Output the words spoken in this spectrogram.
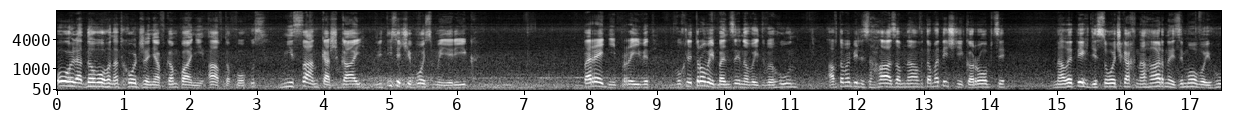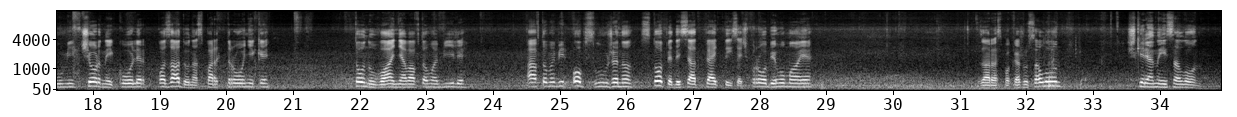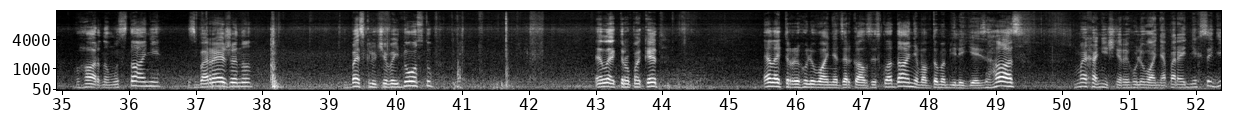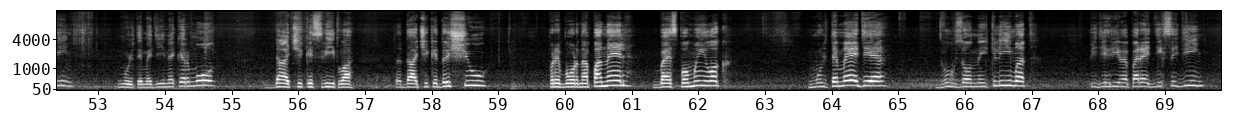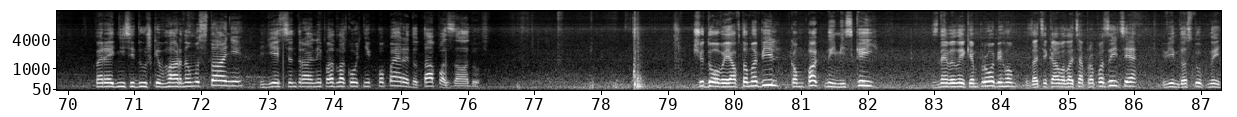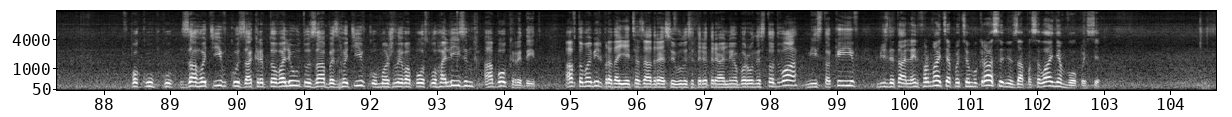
Огляд нового надходження в компанії Автофокус. Nissan Qashqai 2008 рік. Передній привід, двохлітровий бензиновий двигун, автомобіль з газом на автоматичній коробці, на литих дісочках, на гарної зимовій гумі, чорний колір, позаду у нас парктроніки, тонування в автомобілі. Автомобіль обслужено 155 тисяч пробігу має. Зараз покажу салон. Шкіряний салон в гарному стані, збережено, безключовий доступ, електропакет, електрорегулювання дзеркал зі складання, в автомобілі є газ, механічні регулювання передніх сидінь, мультимедійне кермо, датчики світла та датчики дощу, приборна панель без помилок, мультимедіа, двохзонний клімат, підігріве передніх сидінь, передні сідушки в гарному стані, є центральний подлокотник попереду та позаду. Чудовий автомобіль, компактний, міський, з невеликим пробігом. Зацікавила ця пропозиція. Він доступний покупку за готівку, за криптовалюту, за безготівку, можлива послуга лізинг або кредит. Автомобіль продається за адресою вулиці Територіальної оборони 102, місто Київ. Більш детальна інформація по цьому красенню за посиланням в описі.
